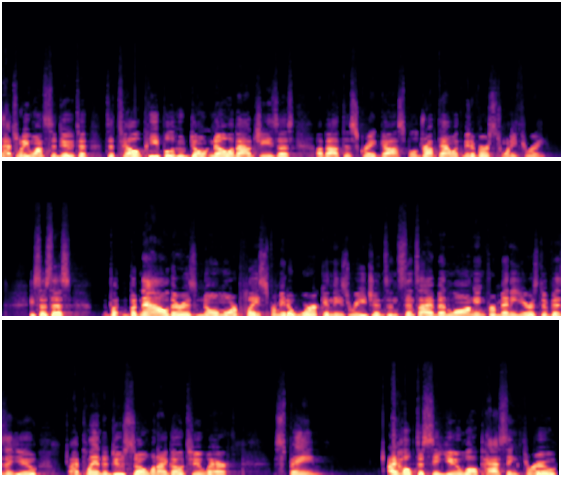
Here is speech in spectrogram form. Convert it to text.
That's what he wants to do, to, to tell people who don't know about Jesus about this great gospel. Drop down with me to verse 23. He says this but, but now there is no more place for me to work in these regions. And since I have been longing for many years to visit you, I plan to do so when I go to where? Spain. I hope to see you while passing through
